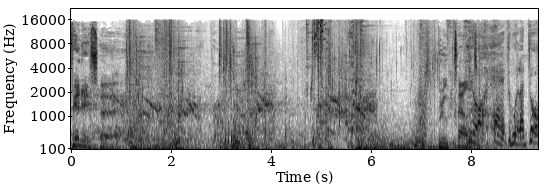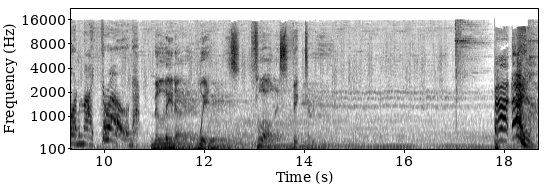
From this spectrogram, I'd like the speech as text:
Finish her! Brutality. Your head will adorn my throne. Mileena wins. Flawless victory. Ah, God damn!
